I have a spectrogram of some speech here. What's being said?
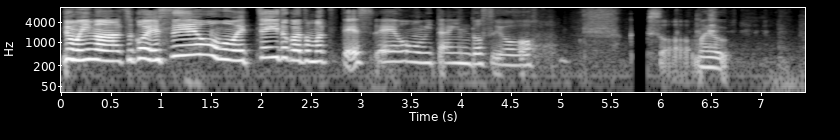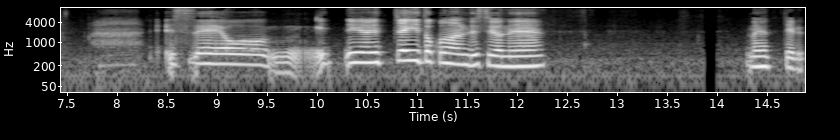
でも今、すごい SAO もめっちゃいいとこ止まってて、SAO も見たいんですよ。くそ、迷う。SAO、めっちゃいいとこなんですよね。迷ってる。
